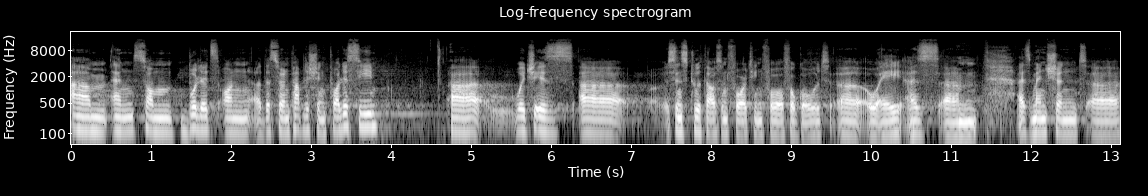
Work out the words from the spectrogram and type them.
um, and some bullets on the CERN publishing policy, which is since 2014 for, for Gold uh, OA, as, um, as mentioned uh,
